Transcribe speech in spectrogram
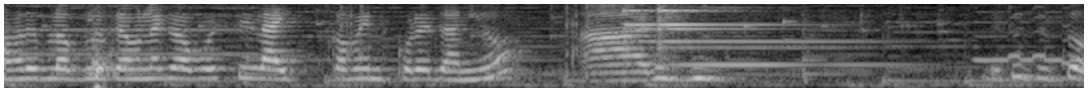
আমাদের ব্লগগুলো কেমন লাগে অবশ্যই লাইক কমেন্ট করে জানিও। আর একটু জুতো।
